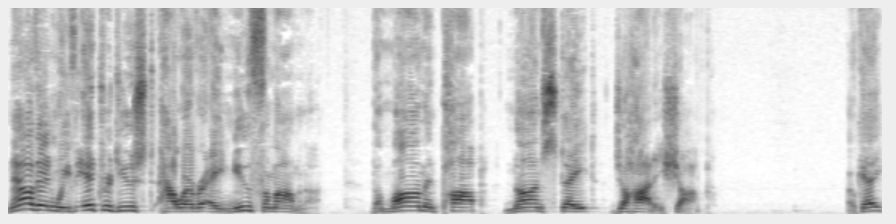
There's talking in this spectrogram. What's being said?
Now then, we've introduced, however, a new phenomena the mom and pop non state jihadi shop. Okay?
